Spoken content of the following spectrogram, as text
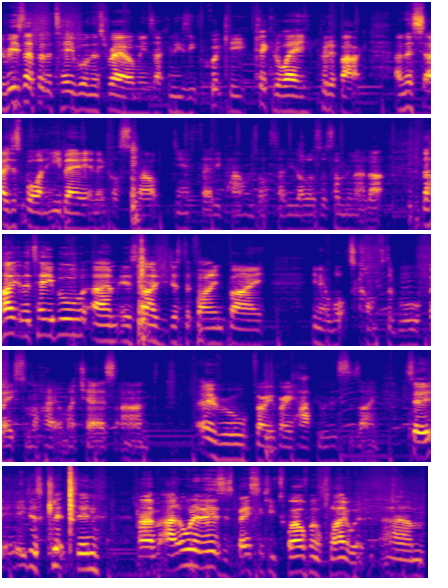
The reason I put the table on this rail means I can easily quickly click it away, put it back. And this I just bought on eBay and it costs about you know 30 pounds or $30 or something like that. The height of the table um, is largely just defined by you know what's comfortable based on the height of my chairs and overall very very happy with this design. So it just clips in um, and all it is is basically 12 mil plywood. Um,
